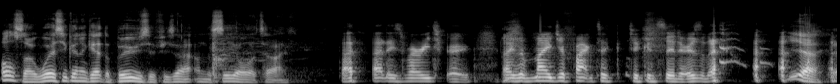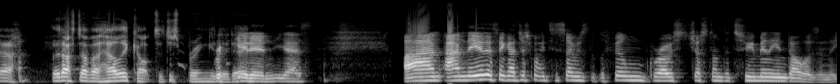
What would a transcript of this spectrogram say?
Also, where's he going to get the booze if he's out on the sea all the time? That that is very true. That is a major factor to consider, isn't it? Yeah, yeah. They'd have to have a helicopter just bringing it Get in. in, yes. And and the other thing I just wanted to say was that the film grossed just under two million dollars in the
